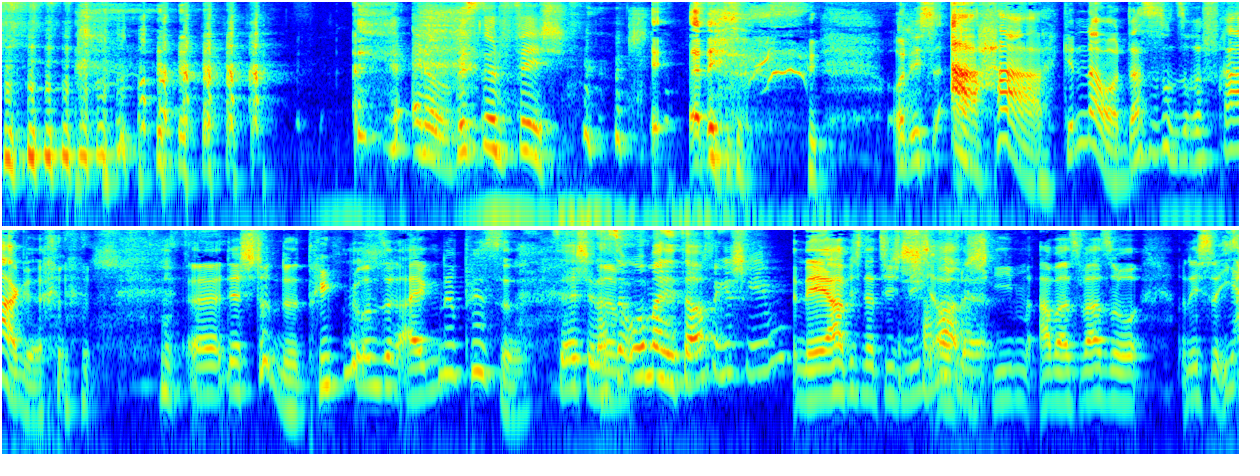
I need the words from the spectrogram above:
Enno, bist du ein Fisch? und ich so, aha, genau, das ist unsere Frage äh, der Stunde. Trinken wir unsere eigene Pisse. Sehr schön. Hast ähm, du oben an die Tafel geschrieben? Nee, habe ich natürlich nicht Schade. aufgeschrieben, aber es war so, und ich so, ja,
